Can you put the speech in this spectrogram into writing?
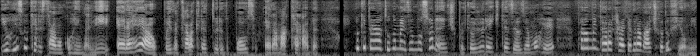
E o risco que eles estavam correndo ali era real, pois aquela criatura do poço era macabra, o que torna tudo mais emocionante, porque eu jurei que Teseus ia morrer para aumentar a carga dramática do filme.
